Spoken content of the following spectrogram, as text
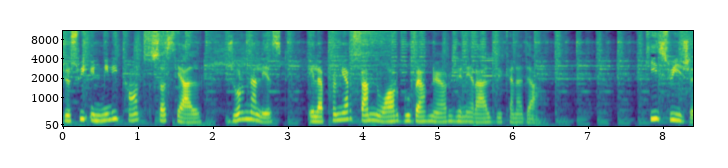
Je suis une militante sociale, journaliste et la première femme noire gouverneure générale du Canada. Qui suis-je?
